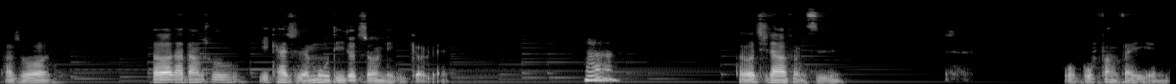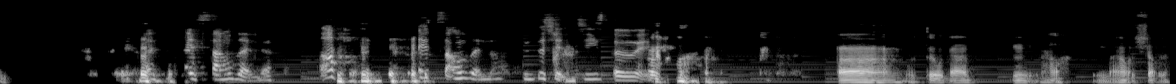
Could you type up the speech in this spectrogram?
他说，他说他当初一开始的目的就只有你一个人。嗯。他说其他的粉丝，我不放在眼里。太太伤人了啊！太伤人了，你这些机车哎。啊，我对我刚刚嗯好，蛮好笑的。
